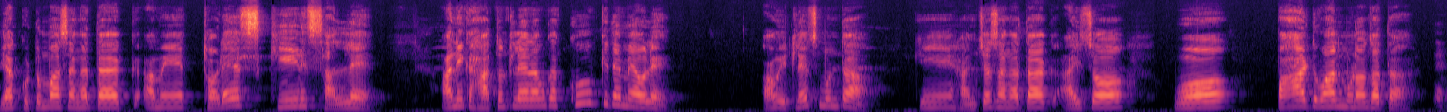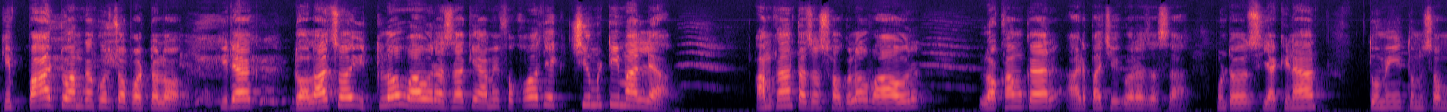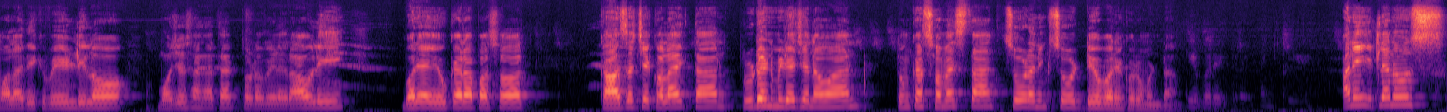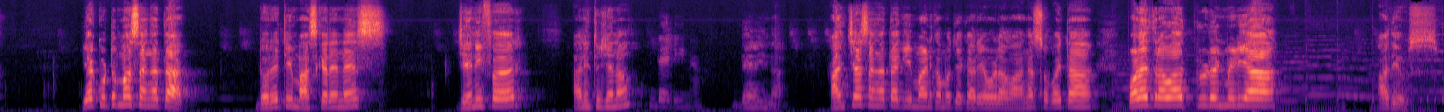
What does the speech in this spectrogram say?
ह्या कुटुंबा सांगाताक आमी थोडेच खीण सारले आनीक हातूंतल्यान आमकां खूब कितें मेवलें हांव इतलेंच म्हणटा की हांच्या सांगाताक आयचो वो पार्ट वन म्हणून जाता. की पार्ट टू आमकां करचो पडटलो. कित्याक डॉलाचो इतलो वावर आसा की आमी फकत एक चिमटी मारल्या. आमकां ताचो सगळो वावर लोकां मुखार हाडपाची गरज आसा. म्हणटच ह्या खिणांत तुमी तुमचो मोलादीक वेळ दिलो म्हज्या सांगाताक थोडो वेळ रावली. बऱ्या येवकारा पासत काळजाचे कोलायकतान प्रुडंट मिडियाच्या नांवान तुमकां समेस्तांक चड आनीक चड देव बरें करूं म्हणटा. आनी इतल्यानूच ह्या कुटुंबा सांगाताक डोरेटी मास्करेनेस जेनिफर आनी तुजें नांव? डेलिना. डेलिना. हांच्या सांगाता की माणकामते कार्यावळ हांगा सोपयता पळयत रावात प्रुडंट मिडिया आदिवस.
